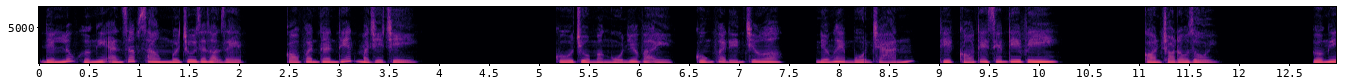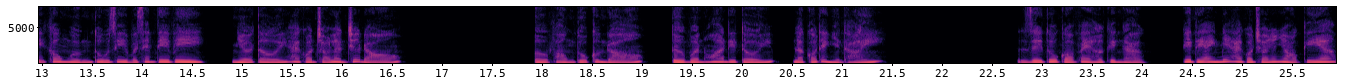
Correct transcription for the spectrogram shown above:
Đến lúc hứa nghị ăn sắp xong mới chui ra dọn dẹp, Có phần thân thiết mà chỉ chỉ. Cô chủ mà ngủ như vậy Cũng phải đến trưa, Nếu ngày buồn chán thì có thể xem tivi. Con chó đâu rồi? Hứa nghị không hứng thú gì với xem tivi, nhớ tới hai con chó lần trước đó. Ở phòng thú cưng đó, từ vườn hoa đi tới là có thể nhìn thấy. Dì Thu có vẻ hơi kinh ngạc khi thấy anh biết hai con chó nhỏ nhỏ kia.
